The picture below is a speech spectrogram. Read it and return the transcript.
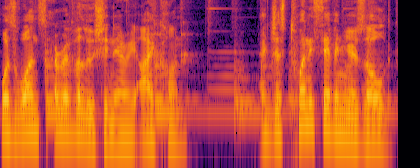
was once a revolutionary icon. At just 27 years old,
